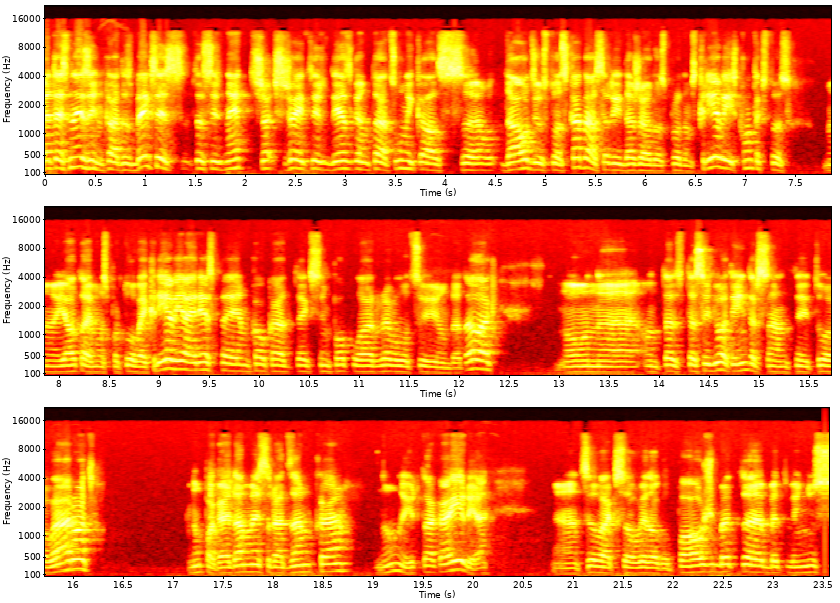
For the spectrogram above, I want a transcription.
Bet es nezinu, kā tas beigsies. Tas ir net, šeit ir diezgan unikāls. Daudzi uz to skatās, arī dažādos, protams, Krievijas kontekstos, jautājumos par to, vai Krievijā ir iespējama kaut kāda, teiksim, populāra revolūcija un tā tālāk. Un, un tas, tas ir ļoti interesanti to vērot. Nu, pagaidām mēs redzam, ka nu, ir tā kā ir. Ja. Cilvēki savu viedokli pauž, bet, bet viņus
